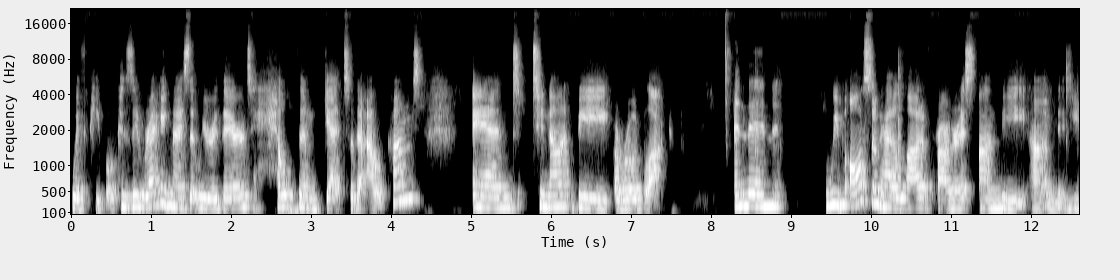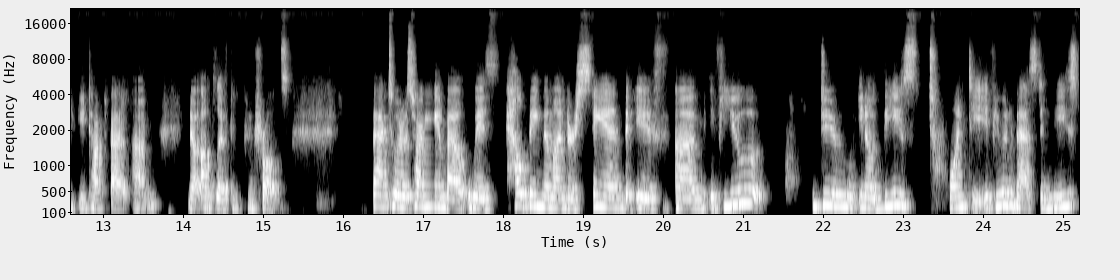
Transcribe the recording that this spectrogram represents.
with people because they recognized that we were there to help them get to the outcomes and to not be a roadblock. And then we've also had a lot of progress on the um, you, you, talked about um, you know uplift of controls back to what I was talking about with helping them understand if um, if you do you know these 20 if you invest in these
